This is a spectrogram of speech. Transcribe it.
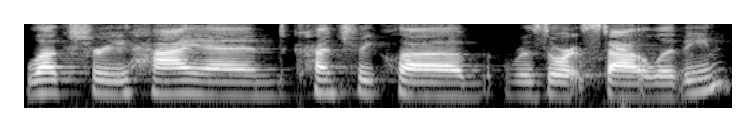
luxury, high-end country club resort style living.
